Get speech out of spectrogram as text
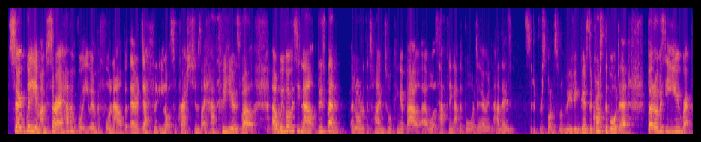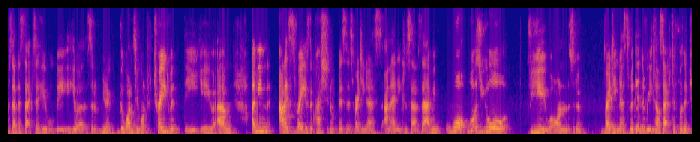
so William, I'm sorry, I haven't brought you in before now, but there are definitely lots of questions I have for you as well. Um, we've obviously now we've spent a lot of the time talking about uh, what's happening at the border and, and those sort of responsible of moving goods across the border. But obviously, you represent a sector who will be who are sort of you know the ones who want to trade with the EU. Um, I mean, Alex has raised the question of business readiness and any concerns there. I mean, what what's your view on sort of readiness within the retail sector for the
